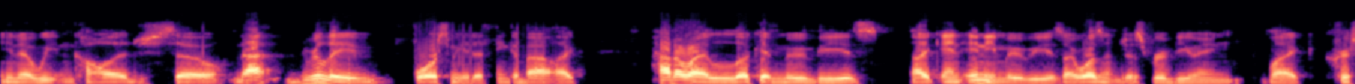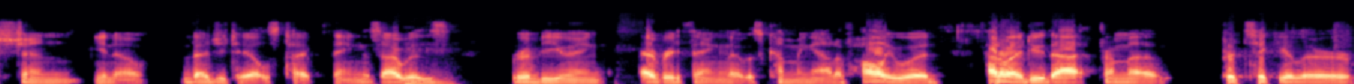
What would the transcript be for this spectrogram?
you know Wheaton College. So that really forced me to think about like how do I look at movies like in any movies i wasn't just reviewing like christian you know veggie tales type things i was mm. reviewing everything that was coming out of hollywood how do i do that from a particular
